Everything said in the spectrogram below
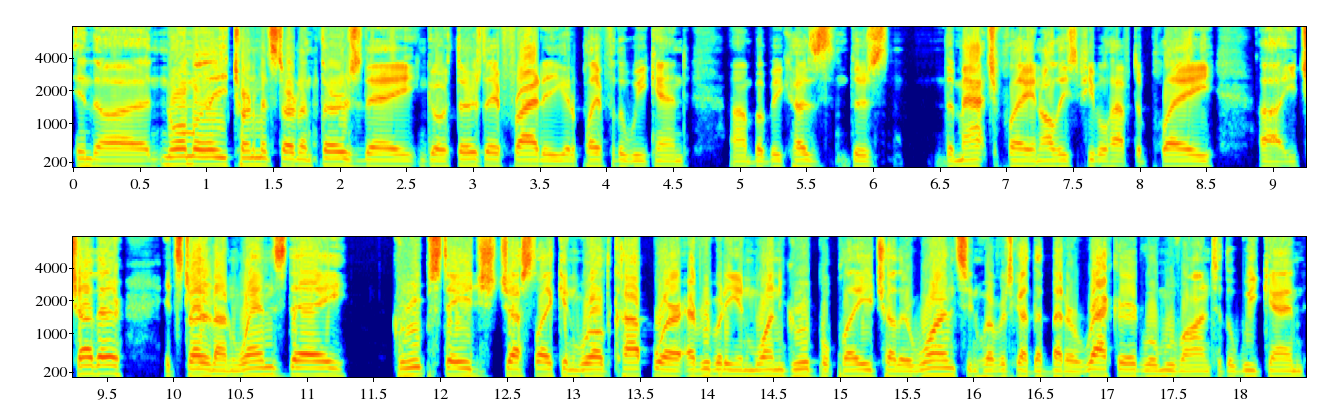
in the normally tournaments start on Thursday, go Thursday, Friday. You got to play for the weekend, um, but because there's the match play and all these people have to play uh, each other, it started on Wednesday group stage, just like in World Cup, where everybody in one group will play each other once, and whoever's got the better record will move on to the weekend.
